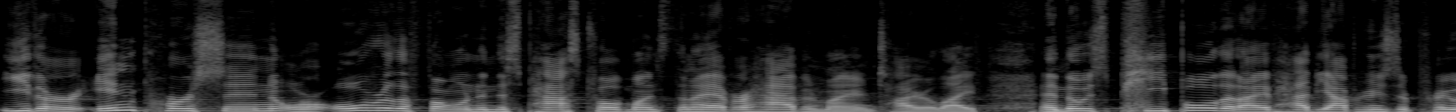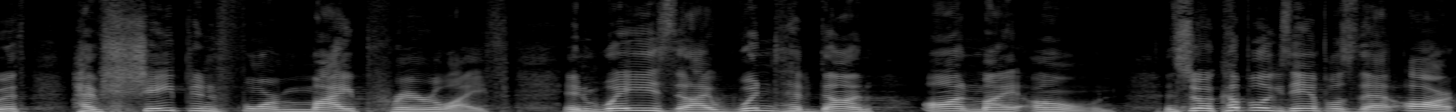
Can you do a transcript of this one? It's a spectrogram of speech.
either in person or over the phone in this past 12 months than I ever have in my entire life. And those people that I've had the opportunity to pray with have shaped and formed my prayer life in ways that I wouldn't have done on my own. And so, a couple examples that are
